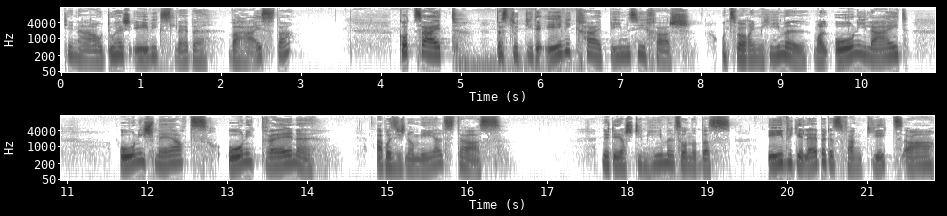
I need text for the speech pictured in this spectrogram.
Genau, du hast ewiges Leben. Was heisst das? Gott sagt, dass du in der Ewigkeit bei ihm sein kannst. Und zwar im Himmel, mal ohne Leid, ohne Schmerz, ohne Tränen. Aber es ist noch mehr als das. Nicht erst im Himmel, sondern das ewige Leben, das fängt jetzt an.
